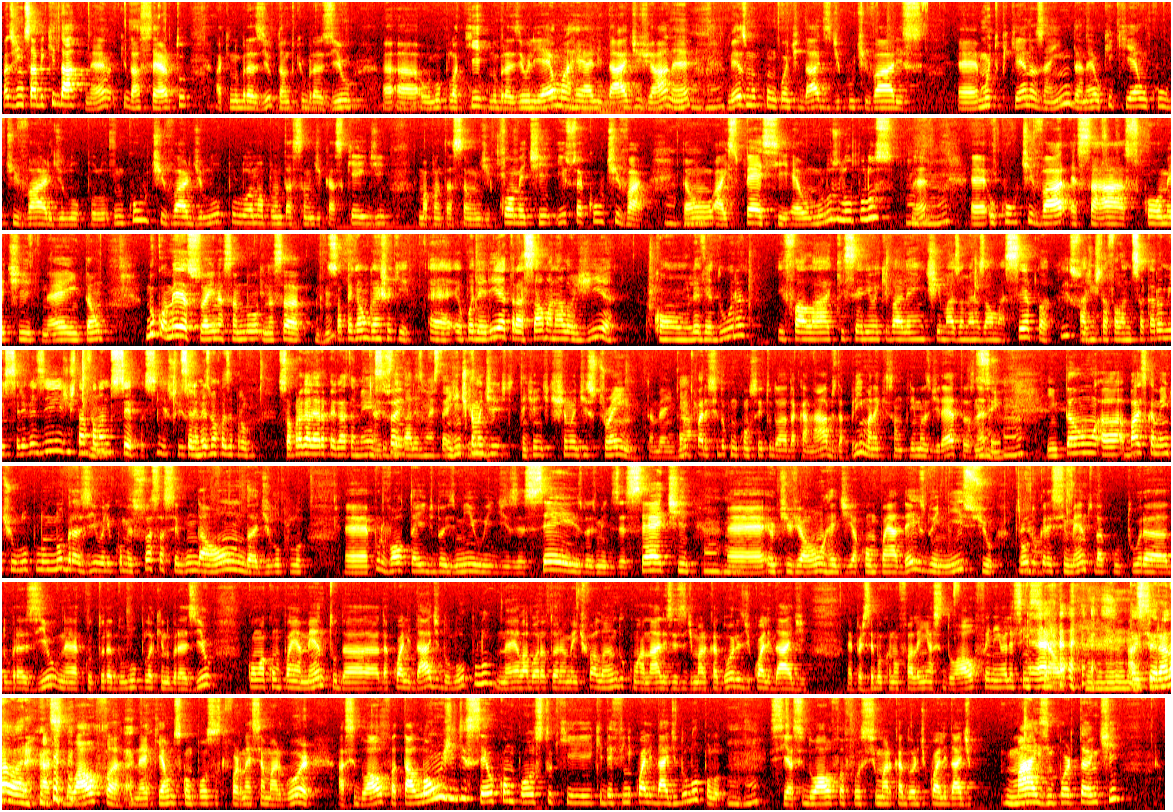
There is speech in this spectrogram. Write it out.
Mas a gente sabe que dá, né? Que dá certo aqui no Brasil, tanto que o Brasil Uh, uh, o lúpulo aqui no Brasil ele é uma realidade já, né? Uhum. Mesmo com quantidades de cultivares é, muito pequenas ainda, né? O que, que é um cultivar de lúpulo? Um cultivar de lúpulo é uma plantação de cascade, uma plantação de comete, isso é cultivar. Uhum. Então a espécie é o Mulus lúpulus, né? uhum. né? É, o cultivar é saas, comete, né? Então no começo, aí nessa. nessa uhum. Só pegar um gancho aqui. É, eu poderia traçar uma analogia com levedura e falar que seria o equivalente mais ou menos a uma cepa. Isso. A gente está falando de Saccharomyces cerevisiae e a gente está uhum. falando de cepas. Isso, isso. Seria a mesma coisa para só para a galera pegar também é esses detalhes mais técnicos. Tem gente, que chama de, tem gente que chama de strain também, tá. muito parecido com o conceito da, da cannabis, da prima, né, que são primas diretas, né? Sim. Uhum. Então, uh, basicamente, o lúpulo no Brasil, ele começou essa segunda onda de lúpulo é, por volta aí de 2016, 2017. Uhum. É, eu tive a honra de acompanhar desde o início todo o crescimento da cultura do Brasil, né, a cultura do lúpulo aqui no Brasil, com acompanhamento da, da qualidade do lúpulo, né, laboratorialmente falando, com análises de marcadores de qualidade. É, percebam que eu não falei em ácido alfa e nem óleo essencial. Estou esperando a hora. Ácido alfa, né, que é um dos compostos que fornece amargor, ácido alfa está longe de ser o composto que, que define qualidade do lúpulo. Uhum. Se ácido alfa fosse o marcador de qualidade mais importante,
